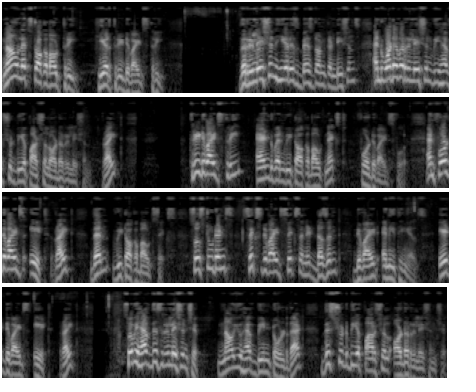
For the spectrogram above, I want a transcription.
Now let's talk about 3. Here 3 divides 3. The relation here is based on conditions and whatever relation we have should be a partial order relation, right? 3 divides 3 and when we talk about next, 4 divides 4. And 4 divides 8, right? Then we talk about 6. So students, 6 divides 6 and it doesn't divide anything else. 8 divides 8, right? So we have this relationship. Now you have been told that this should be a partial order relationship,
